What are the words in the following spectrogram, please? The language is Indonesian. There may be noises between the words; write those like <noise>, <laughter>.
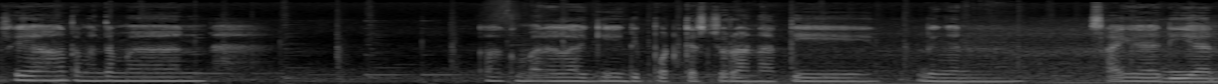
Selamat siang teman-teman. Uh, Kembali lagi di podcast Curanati Dengan saya Dian.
